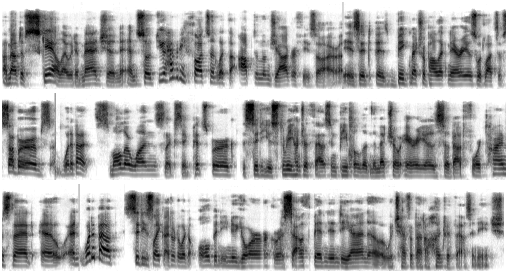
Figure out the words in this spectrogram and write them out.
amount of scale, I would imagine. And so, do you have any thoughts on what the optimum geographies are? Is it is big metropolitan areas with lots of suburbs? What about smaller ones, like, say, Pittsburgh? The city is 300,000 people, and the metro area is about four times that. Uh, and what about cities like, I don't know, an Albany, New York, or a South Bend, Indiana? Which have about 100,000 each?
